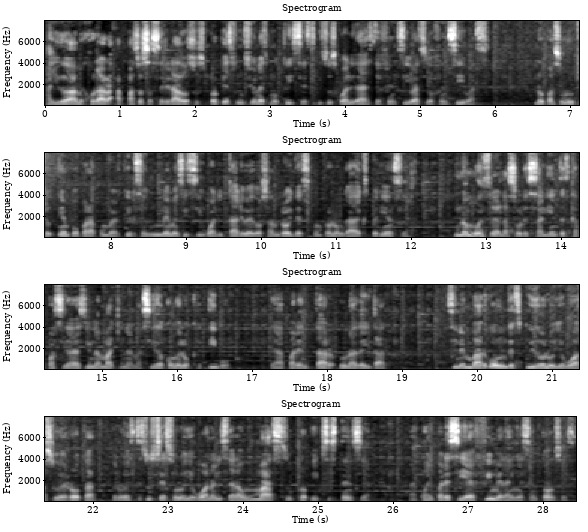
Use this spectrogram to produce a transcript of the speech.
ayudaba a mejorar a pasos acelerados sus propias funciones motrices y sus cualidades defensivas y ofensivas. No pasó mucho tiempo para convertirse en un némesis igualitario de dos androides con prolongada experiencia, una muestra de las sobresalientes capacidades de una máquina nacida con el objetivo de aparentar una deidad. Sin embargo, un descuido lo llevó a su derrota, pero este suceso lo llevó a analizar aún más su propia existencia, la cual parecía efímera en ese entonces.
